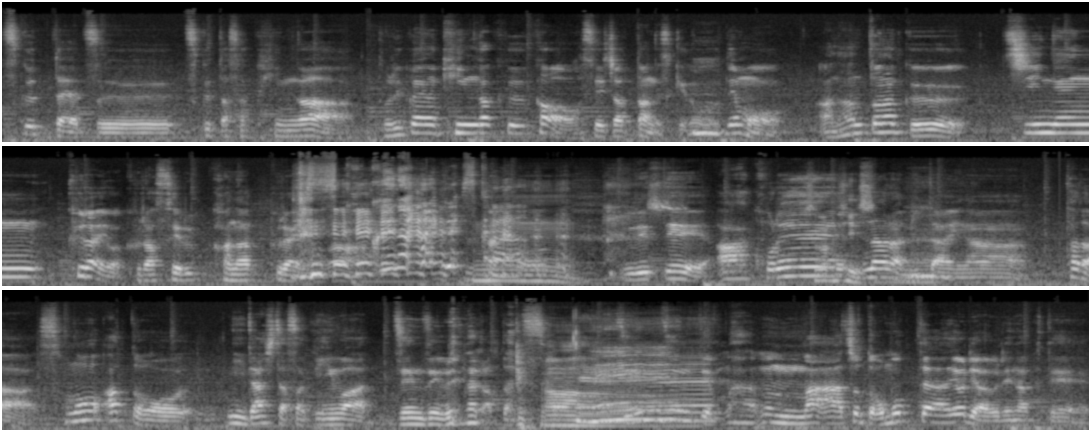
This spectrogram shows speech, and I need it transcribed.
作ったやつ作った作品がどれくらいの金額かは忘れちゃったんですけど、うん。でもあなんとなく1年くらいは暮らせるかなくらいのが 売れてあこ素晴らしいれならみたいな、ただその後に出した作品は全然売れなかったんですよ。全然ってまあ、うん、まあちょっと思ったよりは売れなくて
